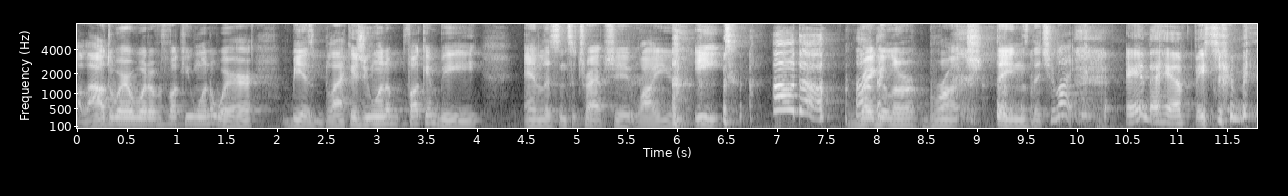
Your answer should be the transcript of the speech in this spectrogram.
allowed to wear whatever the fuck you want to wear, be as black as you want to fucking be, and listen to trap shit while you eat oh no. regular brunch things that you like. And they have feature menu.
